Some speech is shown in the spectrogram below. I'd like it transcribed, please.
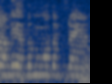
ane atau ngotot tayang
